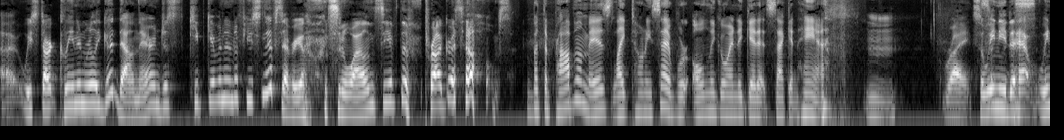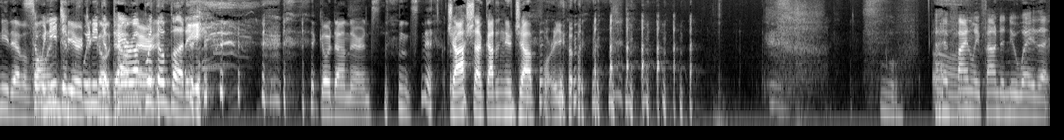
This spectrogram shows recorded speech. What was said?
uh, we start cleaning really good down there and just keep giving it a few sniffs every once in a while and see if the progress helps. But the problem is, like Tony said, we're only going to get it secondhand. Right. So, we need to have we need to have a So we need volunteer to we need go to pair up there with a buddy. go down there and, and sniff. Josh, I've got a new job for you. I have oh. finally found a new way that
